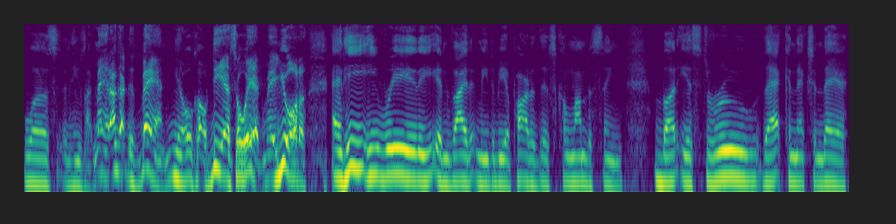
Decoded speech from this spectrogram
was, and he was like, "Man, I got this band, you know, called DSOS. Man, you oughta." And he he really invited me to be a part of this Columbus scene. But it's through that connection there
